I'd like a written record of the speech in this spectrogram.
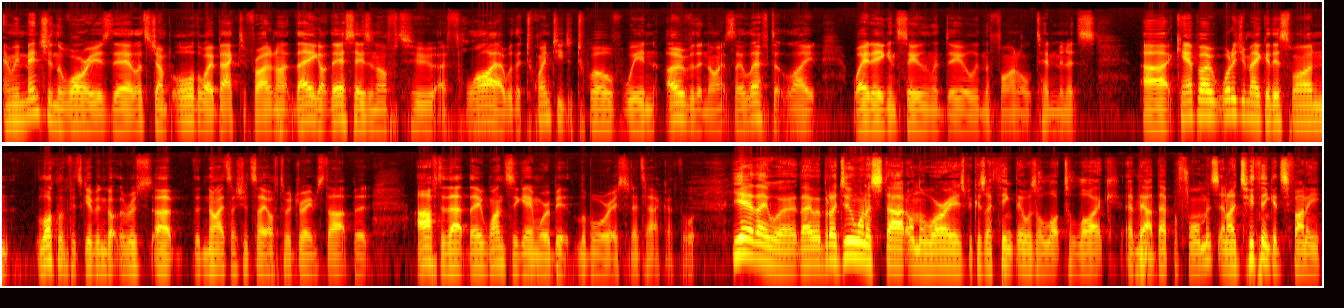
And we mentioned the Warriors there. Let's jump all the way back to Friday night. They got their season off to a flyer with a 20 to 12 win over the Knights. They left it late. Wayde Egan sealing the deal in the final 10 minutes. Uh, Campo, what did you make of this one? Lachlan Fitzgibbon got the uh, the Knights, I should say, off to a dream start, but after that, they once again were a bit laborious in attack. I thought. Yeah, they were. They were. But I do want to start on the Warriors because I think there was a lot to like Mm. about that performance. And I do think it's funny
